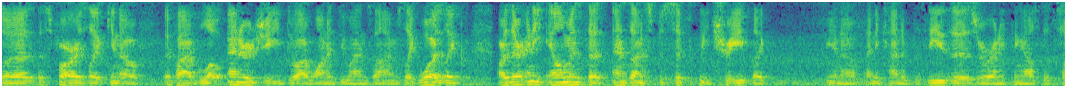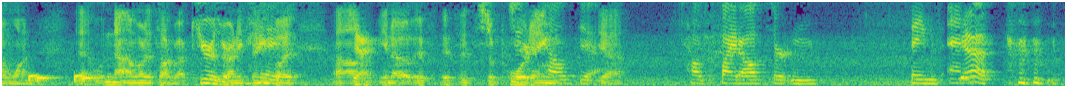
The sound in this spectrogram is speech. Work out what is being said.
uh, as far as like you know, if, if I have low energy, do I want to do enzymes? Like what? Like are there any ailments that enzymes specifically treat? Like you know, any kind of diseases or anything else that someone? Uh, not I want to talk about cures or anything, Yeah. but um, Yeah. you know, if if it's supporting, helps, yeah. yeah. Helps fight off certain things. And Yeah.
